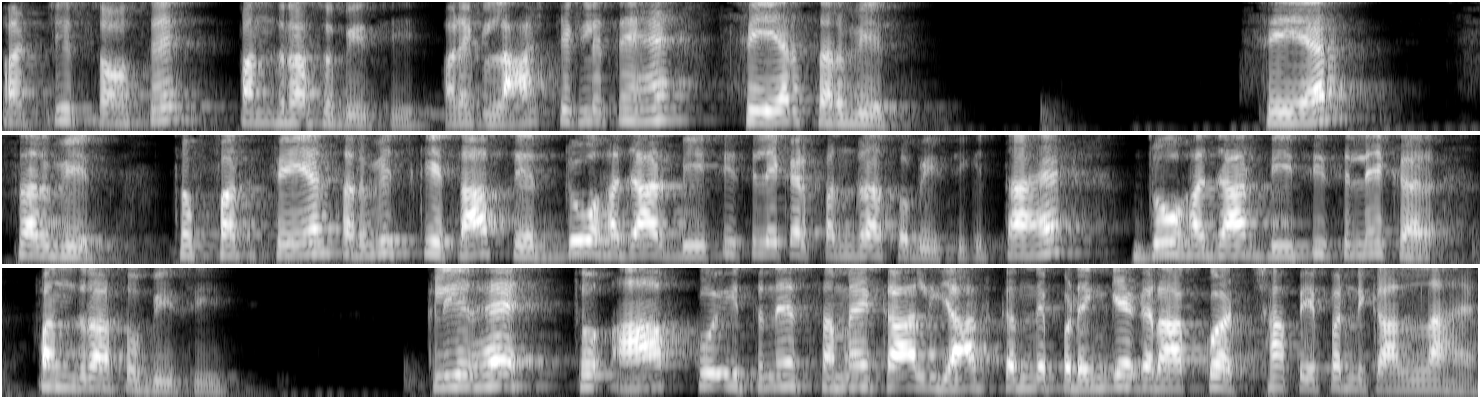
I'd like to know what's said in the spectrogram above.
2500 से 1500 बीसी। और एक लास्ट देख लेते हैं। फेयर सर्विस फेयर सर्विस तो फेयर सर्विस के हिसाब से 2000 बीसी से लेकर 1500 बीसी कितना है? 2000 बीसी से लेकर 1500 बीसी। क्लियर है? तो आपको इतने समय काल याद करने पड़ेंगे अगर आपको अच्छा पेपर निकालना है।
